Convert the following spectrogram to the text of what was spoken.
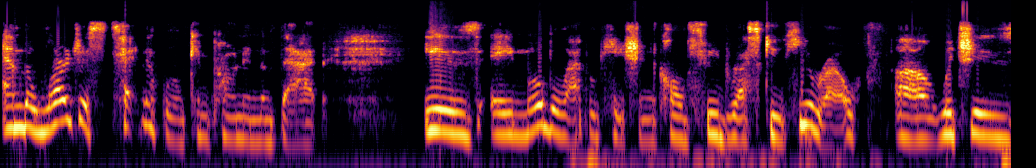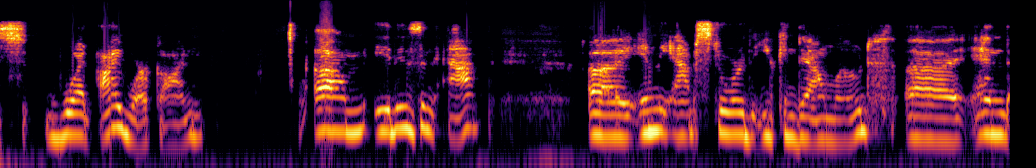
and the largest technical component of that is a mobile application called Food Rescue Hero, uh, which is what I work on. Um, it is an app uh, in the App Store that you can download. Uh, and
